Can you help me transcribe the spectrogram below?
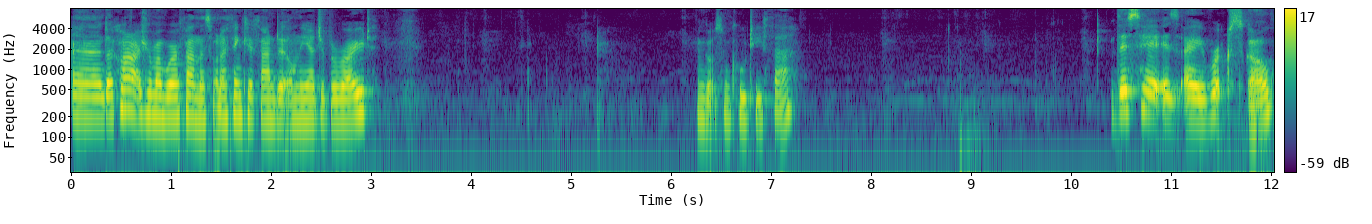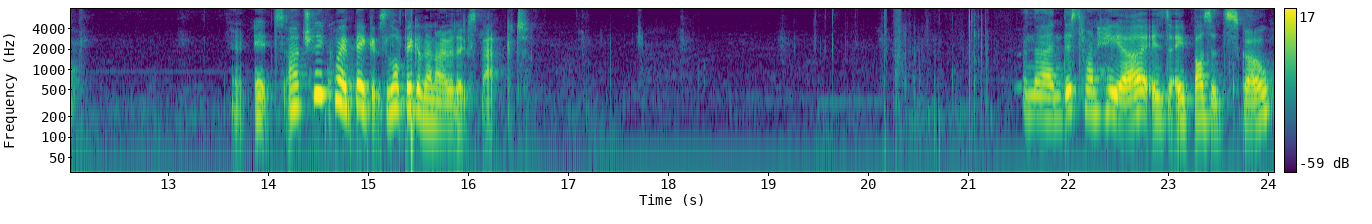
and I can't actually remember where I found this one. I think I found it on the edge of a road. And got some cool teeth there. This here is a rook skull. It's actually quite big. It's a lot bigger than I would expect. And then this one here is a buzzard skull.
